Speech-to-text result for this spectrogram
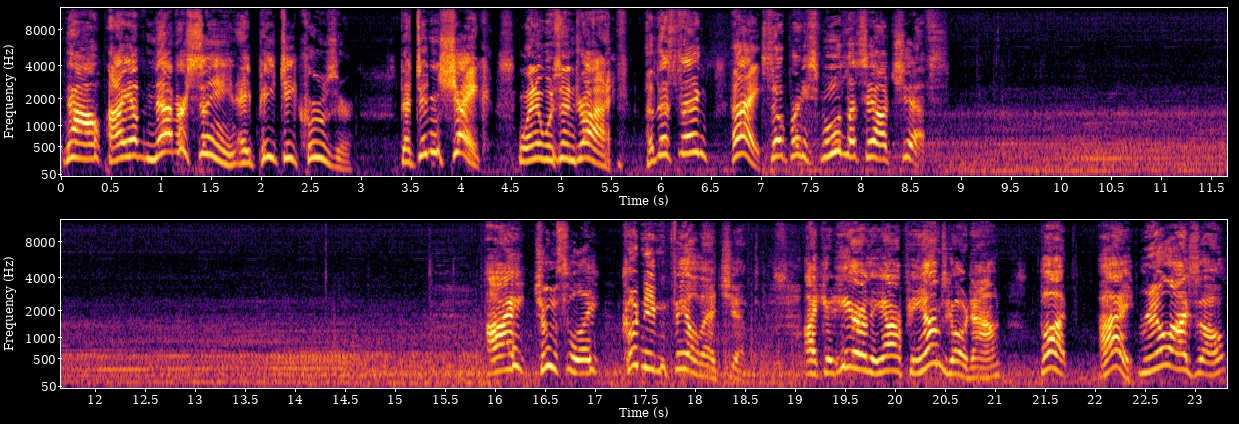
Now, I have never seen a PT Cruiser that didn't shake when it was in drive. This thing, hey, still pretty smooth. Let's see how it shifts. I, truthfully, couldn't even feel that shift. I could hear the RPMs go down, but hey, realize though,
